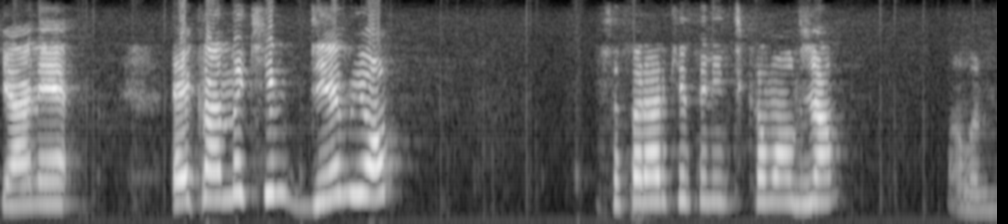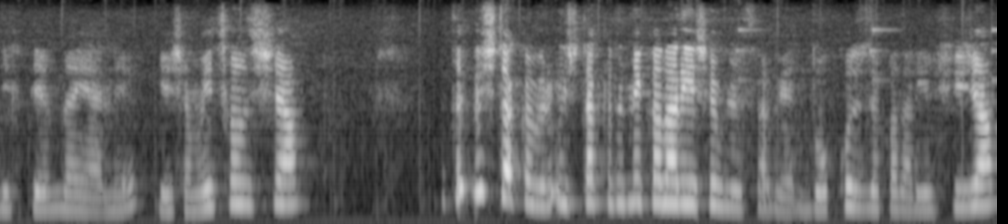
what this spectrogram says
Yani ekranda kim diyemiyorum. Bu sefer herkesten intikam alacağım. Alabildiklerimden yani yaşamaya çalışacağım. Hatta 3 dakika bir 3 dakikada ne kadar yaşayabilirsem yani 900'e kadar yaşayacağım.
